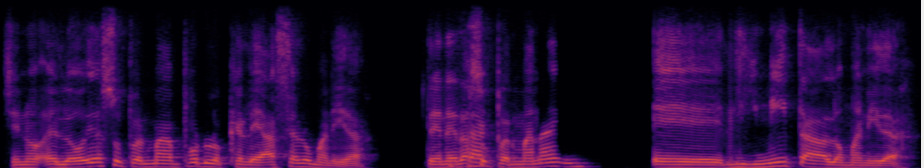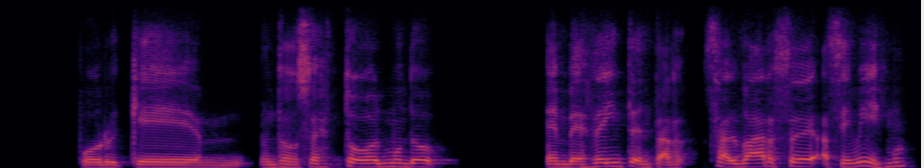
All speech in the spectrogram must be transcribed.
sino él odia a Superman por lo que le hace a la humanidad. Tener a Exacto. Superman ahí eh, limita a la humanidad, porque mm, entonces todo el mundo, en vez de intentar salvarse a sí mismo,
